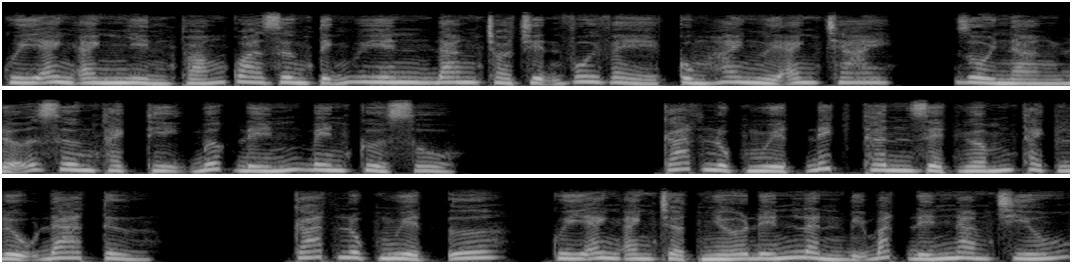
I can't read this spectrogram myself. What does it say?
Quý Anh Anh nhìn thoáng qua Dương Tĩnh Uyên đang trò chuyện vui vẻ cùng hai người anh trai, rồi nàng đỡ Dương Thạch Thị bước đến bên cửa sổ. Cát Lục Nguyệt đích thân dệt gấm thạch lựu đa tử. Cát Lục Nguyệt ư, Quý Anh Anh chợt nhớ đến lần bị bắt đến Nam Chiếu,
